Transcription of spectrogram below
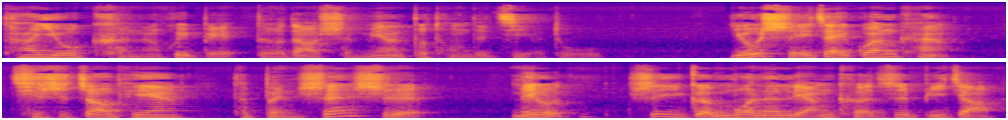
它有可能会被得到什么样不同的解读？由谁在观看？其实照片它本身是没有是一个模棱两可，是比较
